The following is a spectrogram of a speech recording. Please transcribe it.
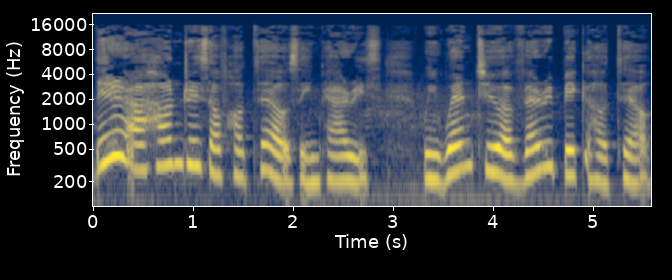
There are hundreds of hotels in Paris. We went to a very big hotel.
